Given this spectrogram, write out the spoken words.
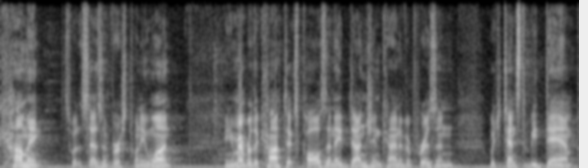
coming. That's what it says in verse 21. And you remember the context. Paul's in a dungeon kind of a prison, which tends to be damp.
